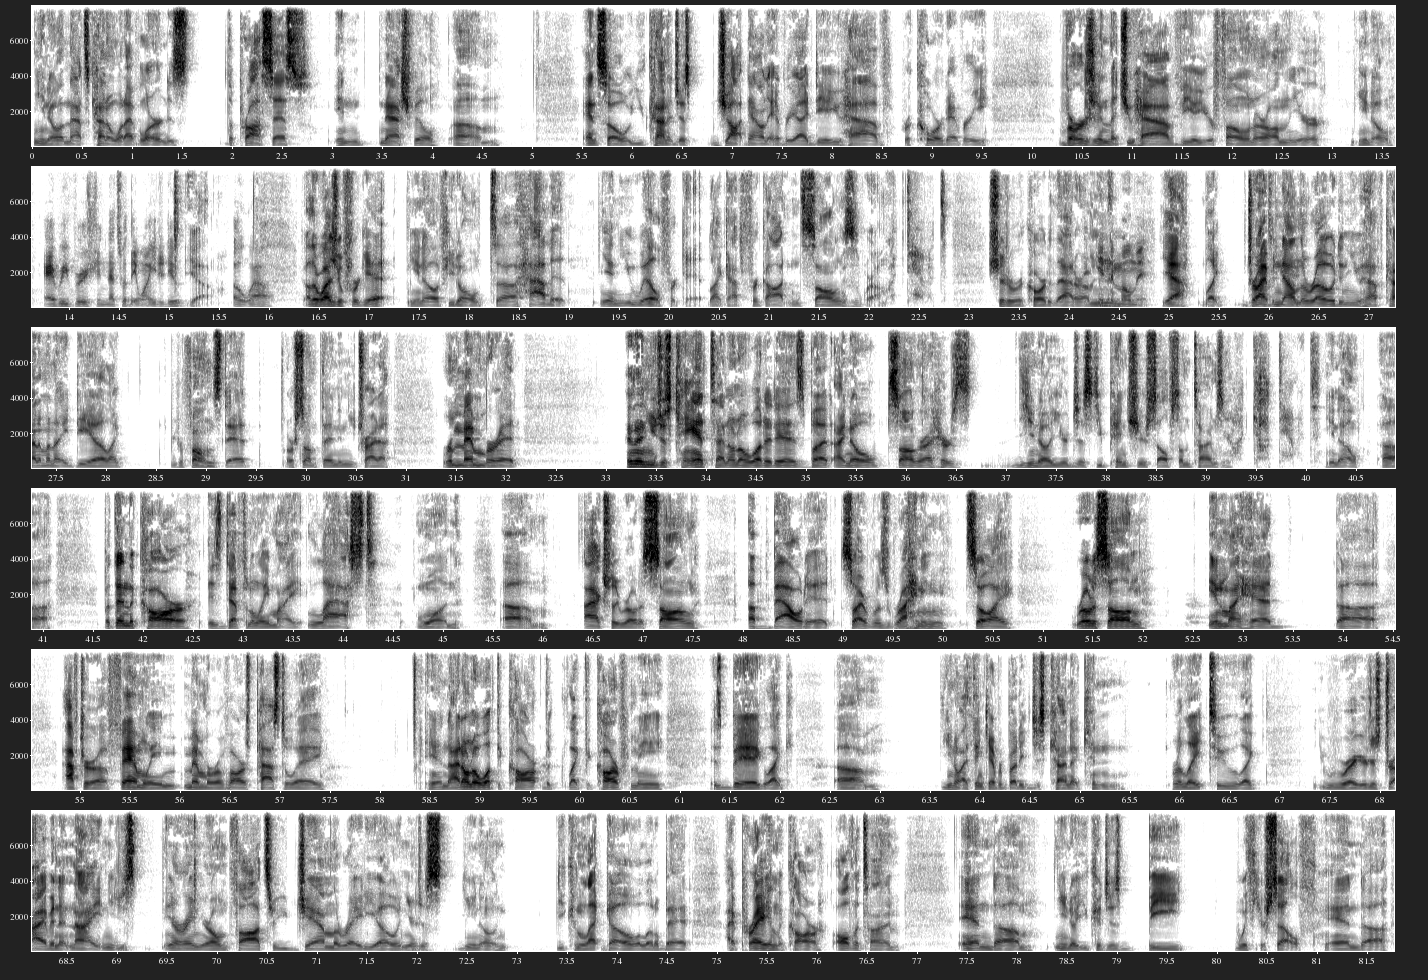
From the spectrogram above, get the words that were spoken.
you know, and that's kind of what I've learned is the process in Nashville. Um, and so you kind of just jot down every idea you have, record every version that you have via your phone or on your, you know, Every version, that's what they want you to do. yeah. Oh wow. Otherwise, you'll forget. You know, if you don't uh, have it, and you will forget. Like I've forgotten songs where I'm like, damn it, should have recorded that, or I'm In the moment. yeah, like driving down the road and you have kind of an idea, like your phone's dead or something, and you try to remember it, and then you just can't. I don't know what it is, but I know songwriters. You know, you're just you pinch yourself sometimes, and you're like, God damn it, you know. Uh, but then the car is definitely my last one. Um, I actually wrote a song about it. So I was writing. So I wrote a song in my head uh, after a family member of ours passed away, and I don't know what the car, the, like the car for me, is big. Like, um, you know, I think everybody just kind of can relate to like where you're just driving at night and you just you know, are in your own thoughts, or you jam the radio and you're just, you know, you can let go a little bit. I pray in the car all the time, and um, you know, you could just be with yourself and. Uh,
